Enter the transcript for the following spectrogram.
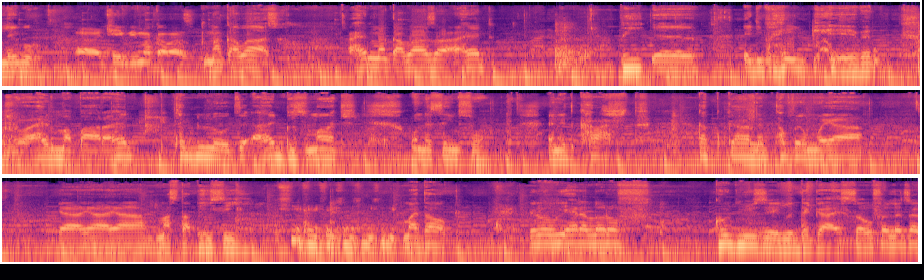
label? uh, KB Makawas. Makabaza. I had Makabaza, I had B uh, Eddie Payne, so I had Mapara, I had Technology, I had Bismarck on the same song. And it crashed. Kapka laptop engwe ya ya yeah, yeah. Master PC. My dog. You know, we had a lot of good music with the guys. So for let's say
